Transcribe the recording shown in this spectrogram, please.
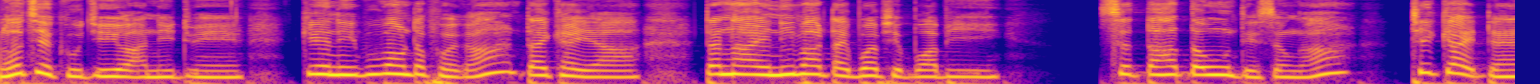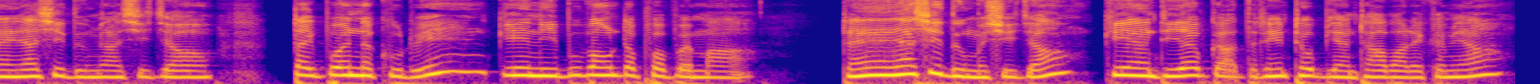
လောချစ်ကူကြီးရွာအနီးတွင်ကင်နီပူပေါင်းတပ်ဖွဲ့ကတိုက်ခိုက်ရာတနအီနီးပါးတိုက်ပွဲဖြစ်ပွားပြီးစစ်သား3ဦးသေဆုံးကထိခိုက်ဒဏ်ရာရရှိသူများရှိကြောင်းတိုက်ပွဲနှစ်ခုတွင်ကင်နီပူပေါင်းတပ်ဖွဲ့ဘက်မှဒဏ်ရာရရှိသူမရှိကြောင်း KNDF ကသတင်းထုတ်ပြန်ထားပါတယ်ခင်ဗျာ။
